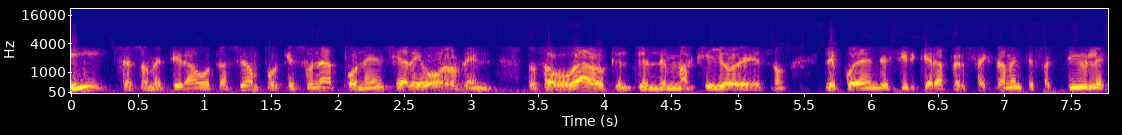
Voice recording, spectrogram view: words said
y se sometiera a votación, porque es una ponencia de orden. Los abogados, que entienden más que yo de eso, le pueden decir que era perfectamente factible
